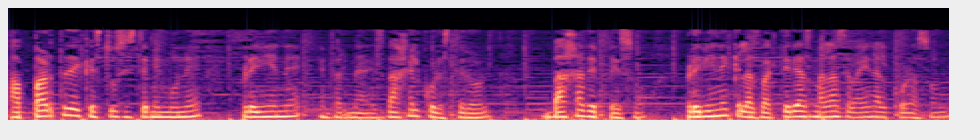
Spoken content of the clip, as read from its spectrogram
aparte de que es tu sistema inmune, previene enfermedades, baja el colesterol, baja de peso, previene que las bacterias malas se vayan al corazón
